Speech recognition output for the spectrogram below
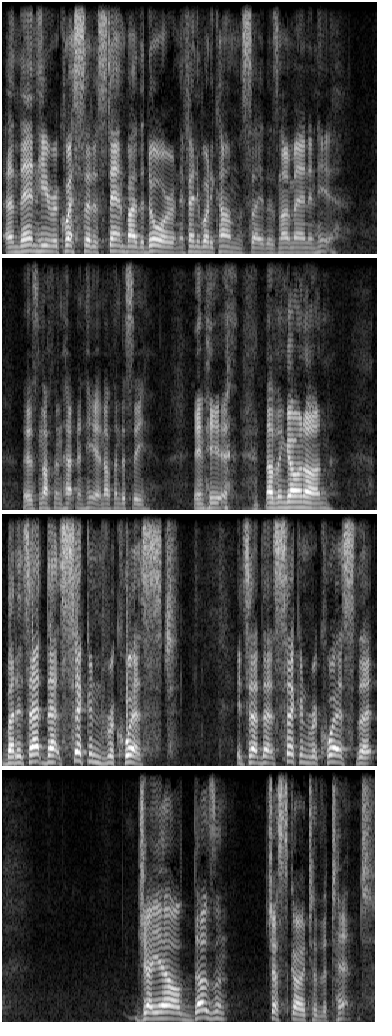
And then he requests her to stand by the door, and if anybody comes, say, There's no man in here. There's nothing happening here, nothing to see in here, nothing going on. But it's at that second request, it's at that second request that Jael doesn't just go to the tent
